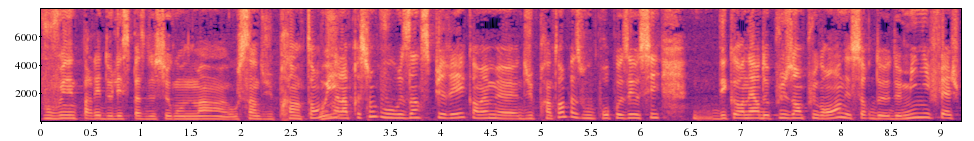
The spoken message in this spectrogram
Vous venez de parler de l'espace de seconde main au sein du printemps. Oui. On a l'impression que vous vous inspirez quand même euh, du printemps parce que vous proposez aussi des corners de plus en plus grands, des sortes de, de mini flash-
